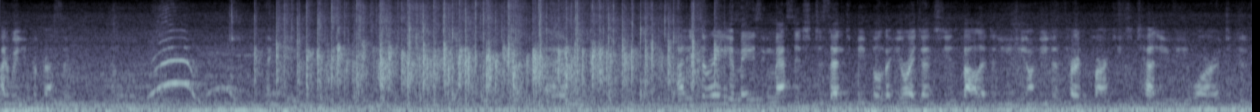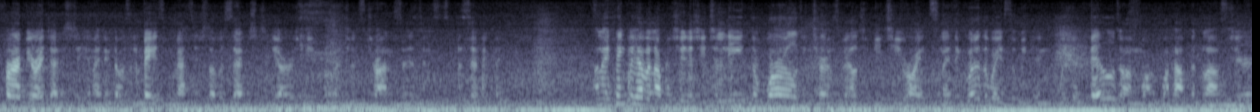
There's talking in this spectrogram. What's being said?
and really progressive. Thank you. Um, and it's a really amazing message to send to people that your identity is valid and you do not need a third party to tell you who you are, to confirm your identity. And I think that was an amazing message that was sent to the Irish people and to its trans citizens specifically. And I think we have an opportunity to lead the world in terms of LGBT rights. And I think one of the ways that we can we can build on what, what happened last year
